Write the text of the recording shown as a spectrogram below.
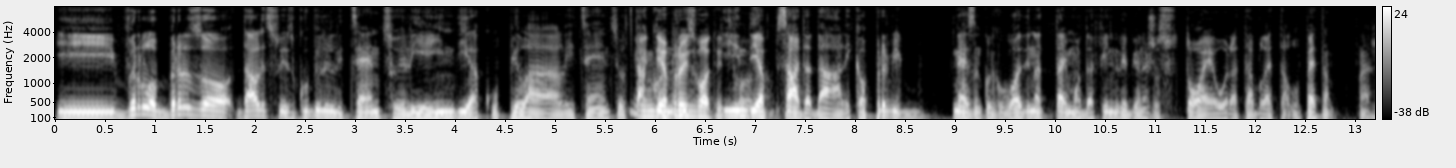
I vrlo brzo, da li su izgubili licencu ili je Indija kupila licencu. Tako, Indija proizvodi to. Indija sada da, ali kao prvi ne znam koliko godina, taj modafinil je bio nešto 100 eura tableta, lupetam. Znaš.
